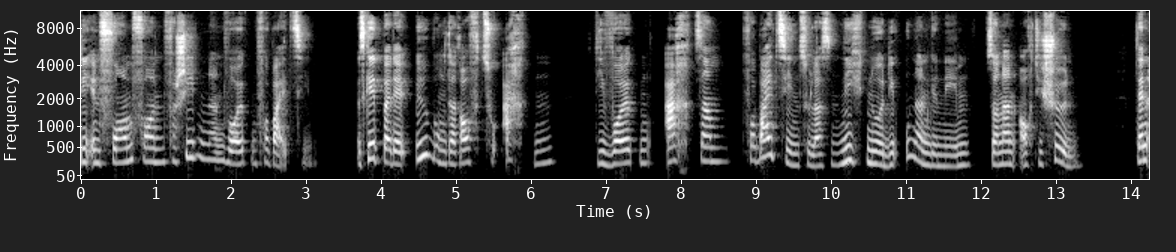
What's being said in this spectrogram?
die in Form von verschiedenen Wolken vorbeiziehen. Es geht bei der Übung darauf zu achten, die Wolken achtsam vorbeiziehen zu lassen. Nicht nur die unangenehmen, sondern auch die schönen. Denn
